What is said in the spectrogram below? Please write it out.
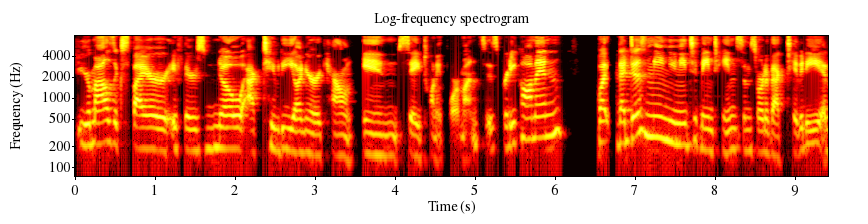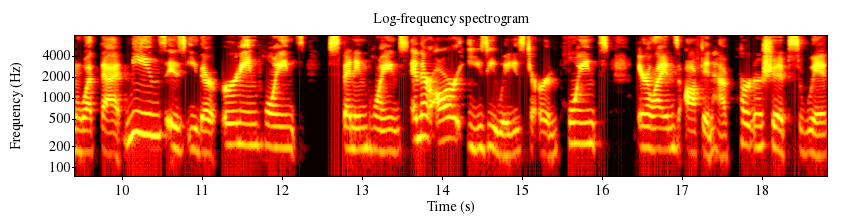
your miles expire if there's no activity on your account in, say, 24 months, is pretty common. But that does mean you need to maintain some sort of activity. And what that means is either earning points, spending points, and there are easy ways to earn points. Airlines often have partnerships with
